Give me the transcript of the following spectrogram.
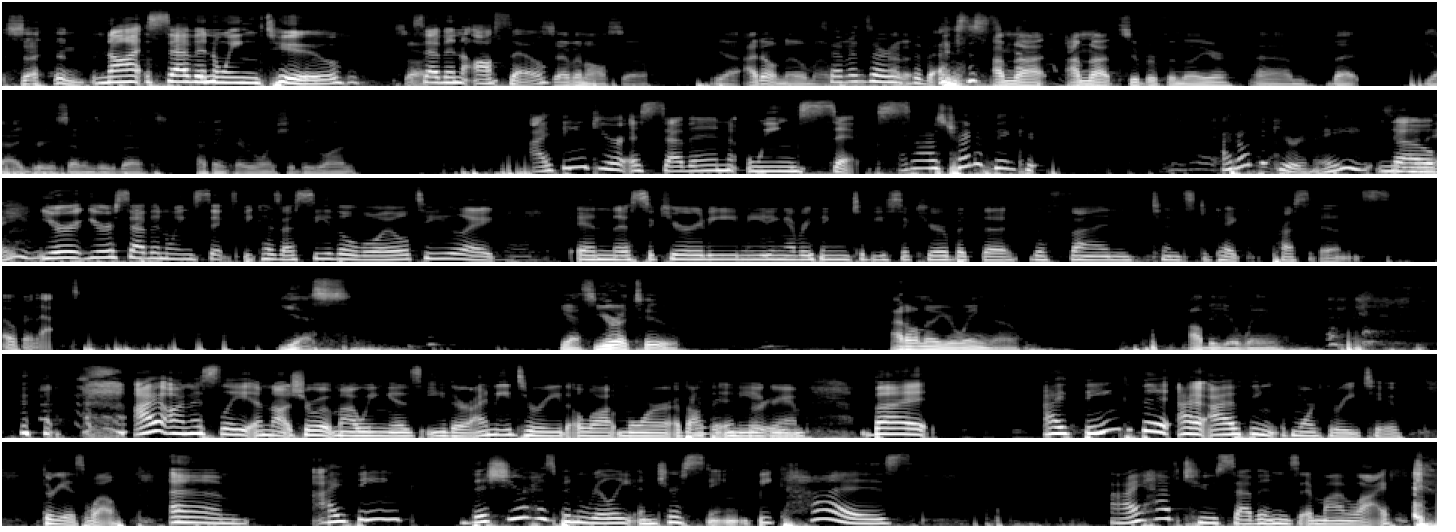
seven. not seven wing two. Sorry. Seven also. Seven also. Yeah, I don't know my Sevens wing. Are the best. I'm not. I'm not super familiar. Um, but yeah, I agree. Sevens are the best. I think everyone should be one. I think you're a seven wing six. I know. I was trying to think. I don't think you're an eight. No, seven, eight. you're you're a seven wing six because I see the loyalty like Uh-huh. and the security needing everything to be secure, but the the fun tends to take precedence over that. Yes. Yes, you're a two. I don't know your wing though. I'll be your wing. I honestly am not sure what my wing is either. I need to read a lot more about the think three. Enneagram. But I think that I, I think more three too. Three as well. Um I think this year has been really interesting because I have two sevens in my life.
